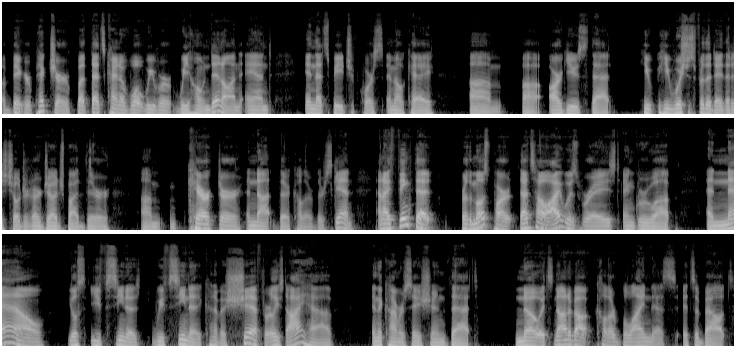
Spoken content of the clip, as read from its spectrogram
a bigger picture, but that's kind of what we were we honed in on. And in that speech, of course, MLK um, uh, argues that he he wishes for the day that his children are judged by their um, character and not the color of their skin. And I think that for the most part, that's how I was raised and grew up. And now you'll you've seen a we've seen a kind of a shift, or at least I have, in the conversation that no, it's not about color blindness. It's about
